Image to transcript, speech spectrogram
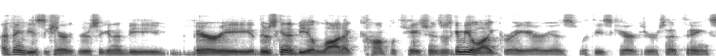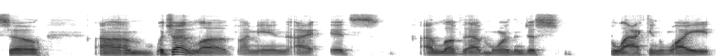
I think these characters are going to be very. There's going to be a lot of complications. There's going to be a lot of gray areas with these characters. I think so, um, which I love. I mean, I it's I love that more than just black and white.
